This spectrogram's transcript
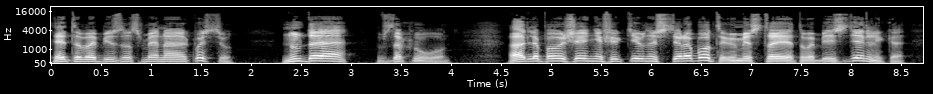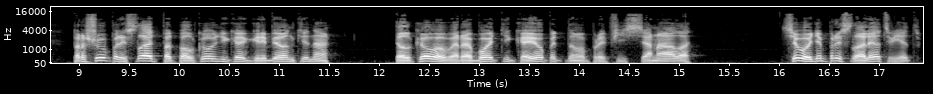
Этого бизнесмена Костю? Ну да, вздохнул он. А для повышения эффективности работы вместо этого бездельника прошу прислать подполковника Гребенкина, толкового работника и опытного профессионала. Сегодня прислали ответ.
